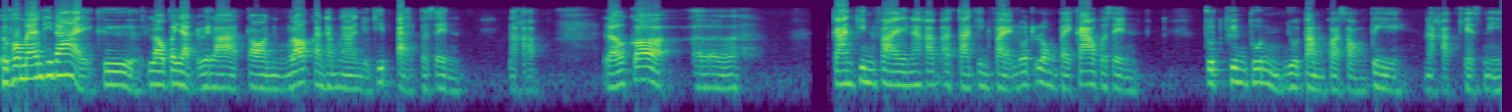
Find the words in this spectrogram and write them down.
performance ที่ได้คือเราประหยัดเวลาต่อหนึ่งรอบการทำงานอยู่ที่ 8%นะครับ แล้วก็เอ่อการกินไฟนะครับ อัตรากินไฟลดลงไป 9% จุดขึ้นทุนอยู่ต่ำกว่า 2 ปีนะครับเคสนี้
